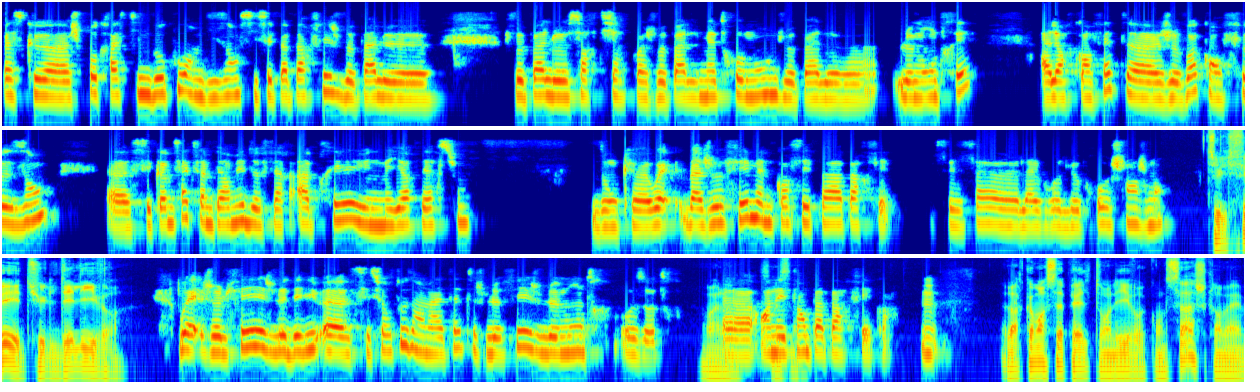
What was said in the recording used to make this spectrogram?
parce que je procrastine beaucoup en me disant si c'est pas parfait, je veux pas le, je veux pas le sortir quoi, je veux pas le mettre au monde, je veux pas le, le montrer. Alors qu'en fait, je vois qu'en faisant, c'est comme ça que ça me permet de faire après une meilleure version. Donc euh, ouais, bah je fais même quand c'est pas parfait. C'est ça euh, la, le gros changement. Tu le fais et tu le délivres. Ouais, je le fais et je le délivre. Euh, c'est surtout dans ma tête, je le fais et je le montre aux autres, en n'étant pas parfait, quoi. Mm. Alors, comment s'appelle ton livre qu'on le sache quand même?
